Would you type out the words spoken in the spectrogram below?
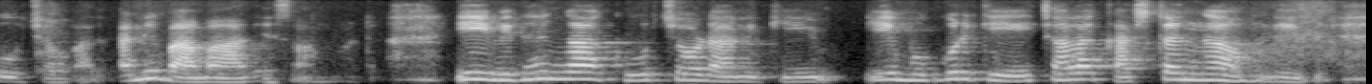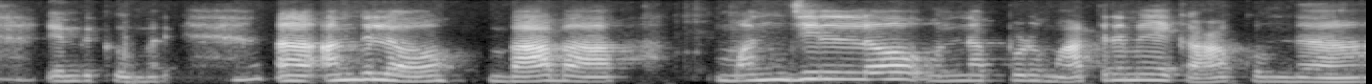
కూర్చోవాలి. అని బాబా ఆదేశం అన్నమాట. ఈ విధంగా కూర్చోవడానికి ఈ ముగ్గురికి చాలా కష్టంగా ఉండేది. ఎందుకు మరి? ఆ, అందులో బాబా మంజిల్లో ఉన్నప్పుడు మాత్రమే కాకుండా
